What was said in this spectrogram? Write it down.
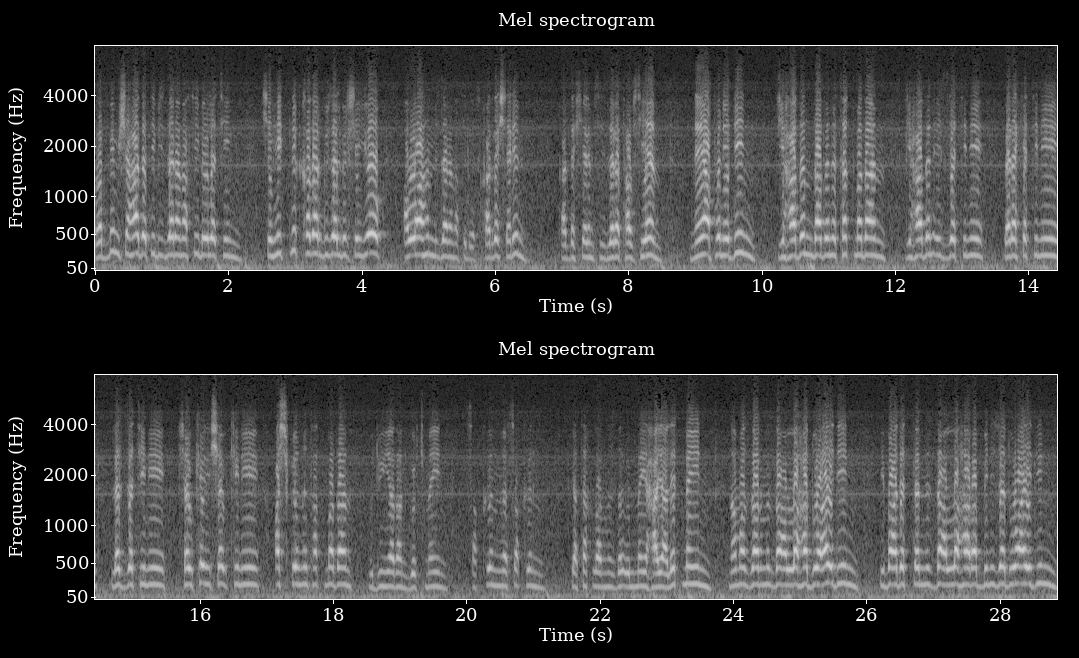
Rabbim şehadeti bizlere nasip eylesin. Şehitlik kadar güzel bir şey yok. Allah'ım bizlere nasip etsin. Kardeşlerim, kardeşlerim sizlere tavsiyem ne yapın edin cihadın tadını tatmadan, cihadın izzetini, bereketini, lezzetini, şevkini, şevkini, aşkını tatmadan bu dünyadan göçmeyin. Sakın ve sakın yataklarınızda ölmeyi hayal etmeyin. Namazlarınızda Allah'a dua edin. İbadetlerinizde Allah'a Rabbinize dua edin.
